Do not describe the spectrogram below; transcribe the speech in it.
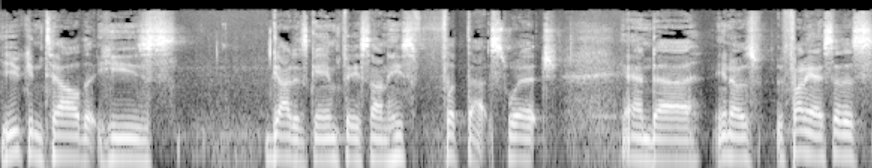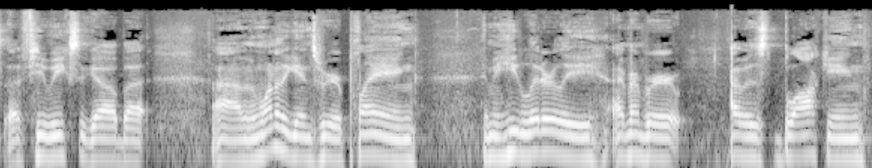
you can tell that he's got his game face on. He's flipped that switch, and uh, you know it's funny. I said this a few weeks ago, but um, in one of the games we were playing, I mean, he literally. I remember I was blocking,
